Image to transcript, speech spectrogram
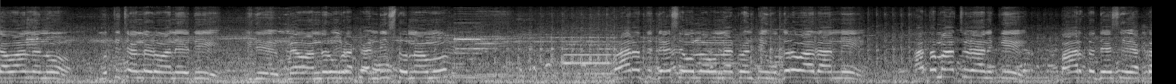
జవాన్లను మృతి చెందడం అనేది ఇది మేమందరం కూడా ఖండిస్తున్నాము. భారతదేశంలో ఉన్నటువంటి ఉగ్రవాదాన్ని హతమార్చడానికి భారతదేశం యొక్క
